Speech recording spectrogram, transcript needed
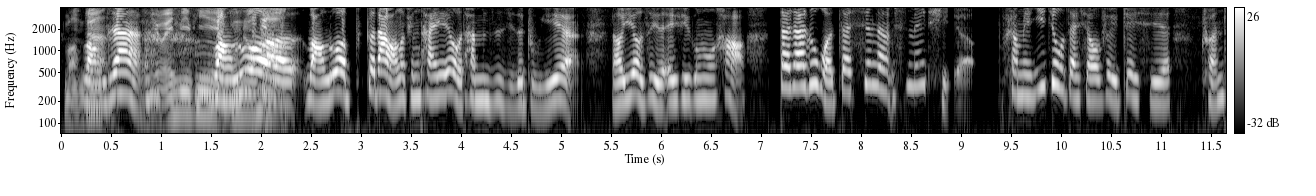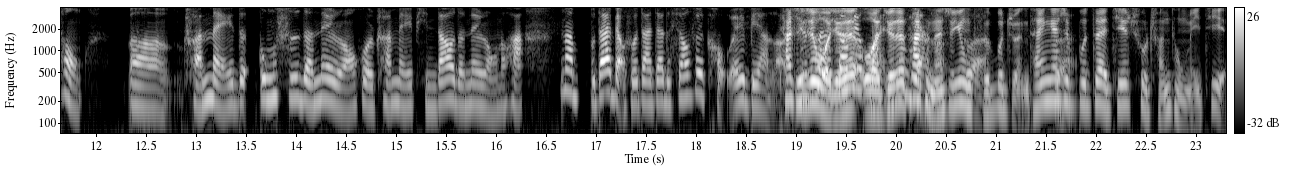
网站，有 APP，网络网络各大网络平台也有他们自己的主页，然后也有自己的 APP 公众号。大家如果在新的新媒体上面依旧在消费这些传统。呃，传媒的公司的内容或者传媒频道的内容的话，那不代表说大家的消费口味变了。他其实我觉得，我觉得他可能是用词不准，他应该是不再接触传统媒介，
